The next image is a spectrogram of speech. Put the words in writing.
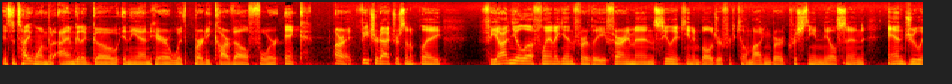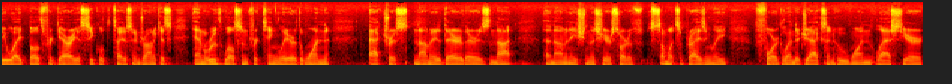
It's a tight one, but I am going to go in the end here with Bertie Carvel for Ink. All right, featured actress in a play. Fionnuala Flanagan for The Ferryman, Celia Keenan Bolger for To Kill a Mockingbird, Kristine Nielsen and Julie White both for Gary, a sequel to Titus Andronicus, and Ruth Wilson for King Lear, the one actress nominated there. There is not a nomination this year, sort of somewhat surprisingly, for Glenda Jackson, who won last year.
